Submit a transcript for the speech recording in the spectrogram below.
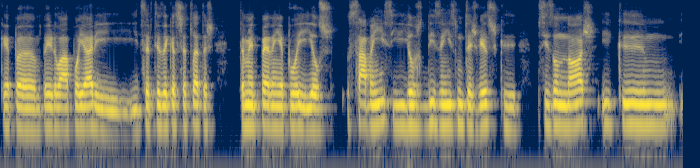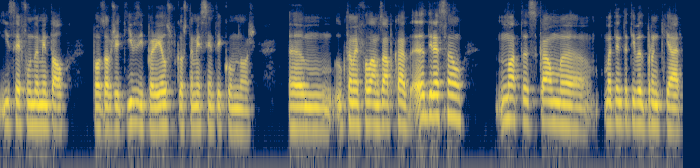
que é para, para ir lá apoiar e, e de certeza que esses atletas também te pedem apoio e eles sabem isso e eles dizem isso muitas vezes que precisam de nós e que hum, isso é fundamental para os objetivos e para eles, porque eles também sentem como nós. Um, o que também falámos há bocado, a direção nota-se que há uma, uma tentativa de branquear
